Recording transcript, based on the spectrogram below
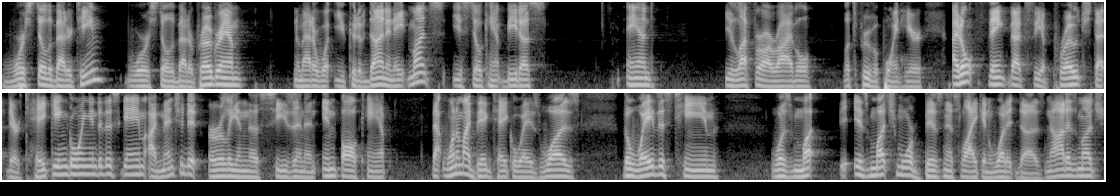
we're still the better team. We're still the better program. No matter what you could have done in eight months, you still can't beat us. And you left for our rival. Let's prove a point here. I don't think that's the approach that they're taking going into this game. I mentioned it early in the season and in fall camp that one of my big takeaways was – the way this team was much is much more business-like in what it does. Not as much,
